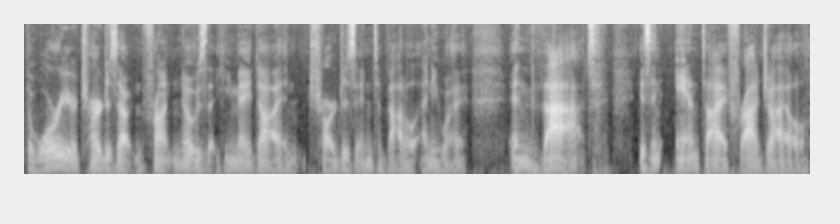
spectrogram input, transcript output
The warrior charges out in front, knows that he may die, and charges into battle anyway. And that is an anti fragile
